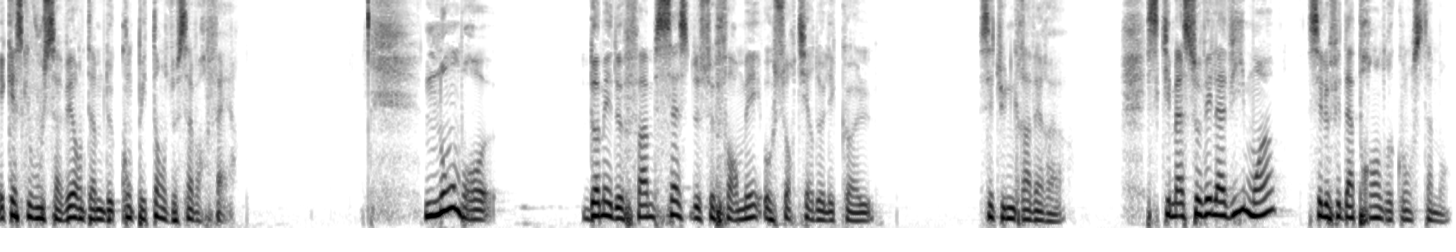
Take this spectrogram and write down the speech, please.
Et qu'est-ce que vous savez en termes de compétences, de savoir-faire? Nombre d'hommes et de femmes cessent de se former au sortir de l'école. C'est une grave erreur. Ce qui m'a sauvé la vie, moi, c'est le fait d'apprendre constamment.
